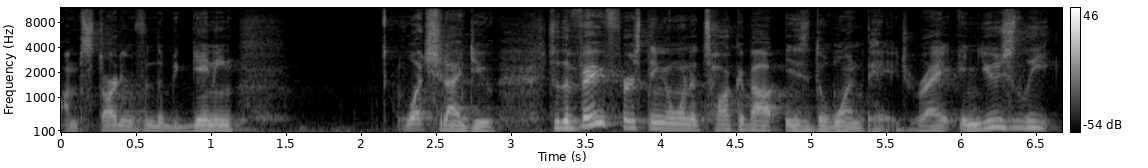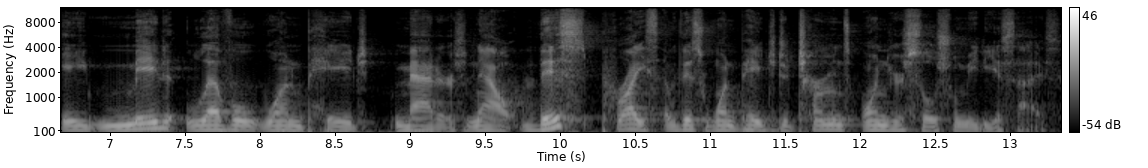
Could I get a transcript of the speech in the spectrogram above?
I'm starting from the beginning. What should I do? So the very first thing I want to talk about is the one page, right? And usually a mid-level one page matters. Now, this price of this one page determines on your social media size.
